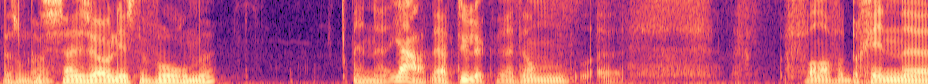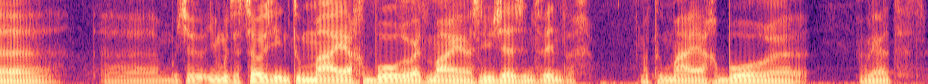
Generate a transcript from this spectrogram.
Dat is Dus zijn zoon is de volgende. En eh, ja, ja, tuurlijk. Ja, Dan, eh, vanaf het begin eh, moet je, je moet het zo zien. Toen Maya geboren werd, Maya is nu 26. Maar toen Maya geboren werd,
